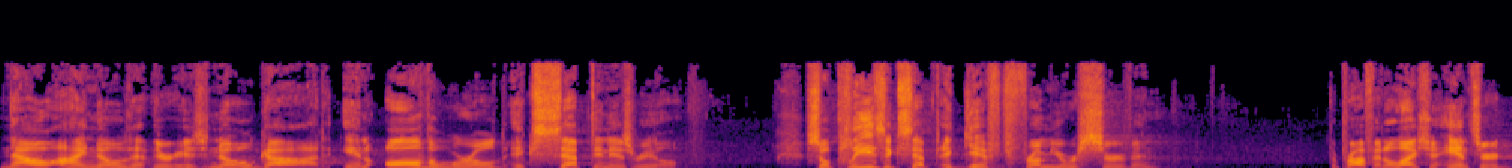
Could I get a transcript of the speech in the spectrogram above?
Now I know that there is no God in all the world except in Israel. So please accept a gift from your servant. The prophet Elisha answered,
